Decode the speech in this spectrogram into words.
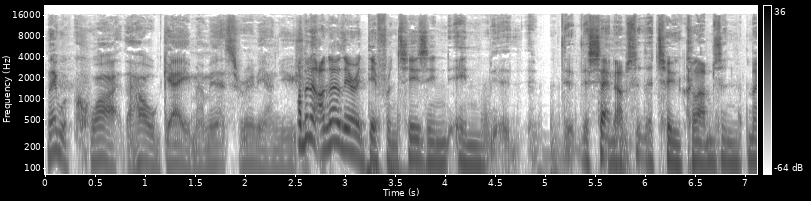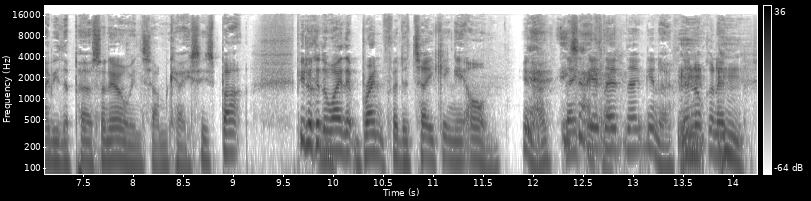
They were quiet the whole game. I mean, that's really unusual. I mean, I know there are differences in in uh, the, the setups at the two clubs and maybe the personnel in some cases. But if you look at the way that Brentford are taking it on, you know, Yeah, they, exactly. they, they, you know, they're not going to.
